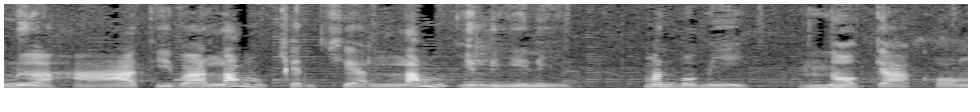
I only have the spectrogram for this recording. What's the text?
เนื้อหาที่ว่าล่ำแขนแขนๆล่ำอิหลีนี่ มันบ่มีมนอกจากของ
